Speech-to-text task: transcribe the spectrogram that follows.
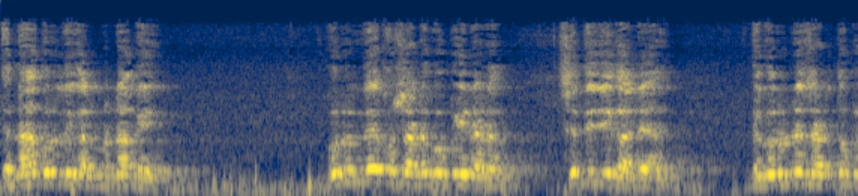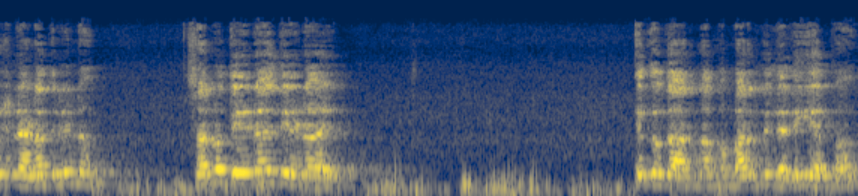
ਤੇ ਨਾ ਗੁਰੂ ਦੀ ਗੱਲ ਮੰਨਾਂਗੇ। ਗੁਰੂ ਨੇ ਕੋ ਸਾਡੇ ਕੋ ਕੀ ਲੈਣਾ? ਸਿੱਧੀ ਜੀ ਗੱਲ ਹੈ ਵੀ ਗੁਰੂ ਨੇ ਸਾਡੇ ਤੋਂ ਕੁਝ ਲੈਣਾ ਤੇ ਨਹੀਂ ਨਾ। ਸਾਨੂੰ ਦੇਣਾ ਹੀ ਦੇਣਾ ਹੈ। ਇੱਕ ਉਦਾਹਰਨ ਆਪਾਂ ਮਰਨ ਦੀ ਲੈ ਲਈਏ ਆਪਾਂ।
